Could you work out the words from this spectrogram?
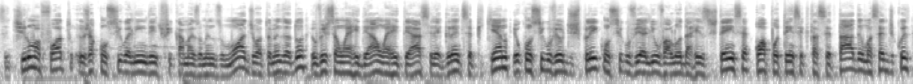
Você tira uma foto, eu já consigo ali identificar mais ou menos o mod, o atomizador. Eu vejo se é um RDA, um RTA, se ele é grande, se é pequeno. Eu consigo ver o display, consigo ver ali o valor da resistência, qual a potência que está setada, uma série de coisas.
